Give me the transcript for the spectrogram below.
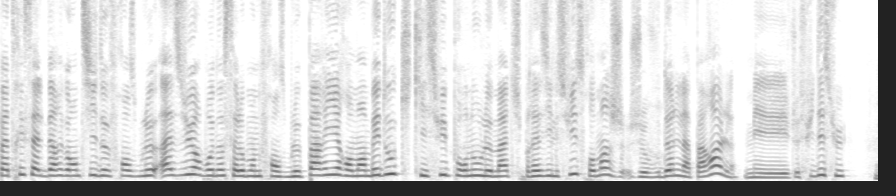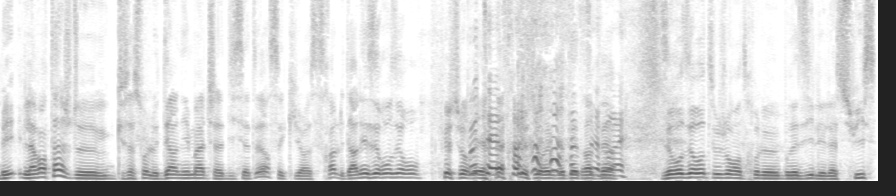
Patrice Alberganti de France Bleu Azur, Bruno Salomon de France Bleu Paris, Romain Bédouc qui suit pour nous le match Brésil-Suisse. Romain, je, je vous donne la parole, mais je suis déçu. Mais l'avantage de que ça soit le dernier match à 17h, c'est qu'il sera le dernier 0-0 que j'aurai Peut-être. que j'aurai peut-être à faire. vrai. 0-0 toujours entre le Brésil et la Suisse.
